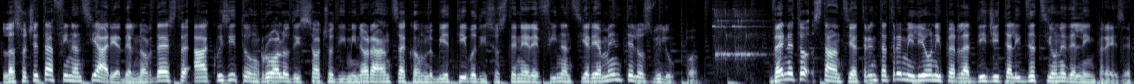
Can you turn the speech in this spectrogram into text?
La società finanziaria del Nord-Est ha acquisito un ruolo di socio di minoranza con l'obiettivo di sostenere finanziariamente lo sviluppo. Veneto stanzia 33 milioni per la digitalizzazione delle imprese.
